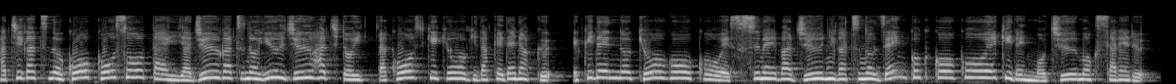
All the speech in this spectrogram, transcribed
8月の高校総体や10月の U18 といった公式競技だけでなく、駅伝の強豪校へ進めば12月の全国高校駅伝も注目される。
